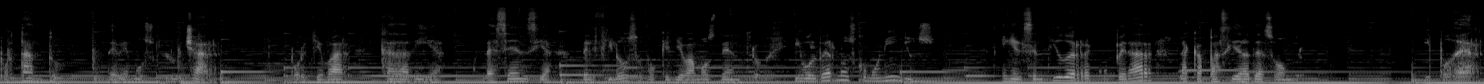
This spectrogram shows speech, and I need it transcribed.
Por tanto, debemos luchar por llevar cada día la esencia del filósofo que llevamos dentro y volvernos como niños en el sentido de recuperar la capacidad de asombro y poder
